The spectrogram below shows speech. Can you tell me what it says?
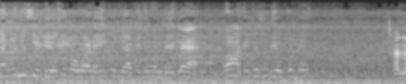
ഞങ്ങൾ ഇനി സ്റ്റുഡിയോക്ക് പോവുകയാണെങ്കിൽ കുഞ്ഞാപ്പിനും കൊണ്ട് അല്ലേ ഓ ആദ്യത്തെ സ്റ്റുഡിയോക്ക് കൊണ്ട് അല്ല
